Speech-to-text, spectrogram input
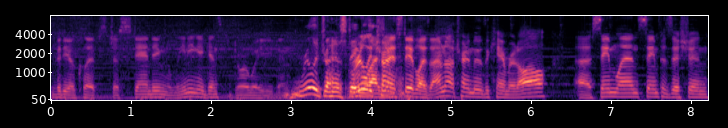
video clips just standing, leaning against the doorway even. Really trying to stabilize really trying it. to stabilize it. I'm not trying to move the camera at all. Uh, same lens, same position.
